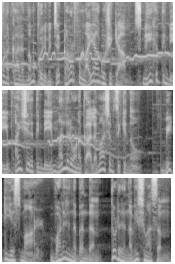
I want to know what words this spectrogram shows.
ഓണക്കാലം നമുക്കൊരുമിച്ച് കളർഫുള്ളായി ആഘോഷിക്കാം. സ്നേഹത്തിന്റെയും ഐശ്വര്യത്തിന്റെയും നല്ലൊരു ഓണക്കാലം ആശംസിക്കുന്നു. വി ടി എസ് മാൾ വളരുന്ന ബന്ധം തുടരുന്ന വിശ്വാസം.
